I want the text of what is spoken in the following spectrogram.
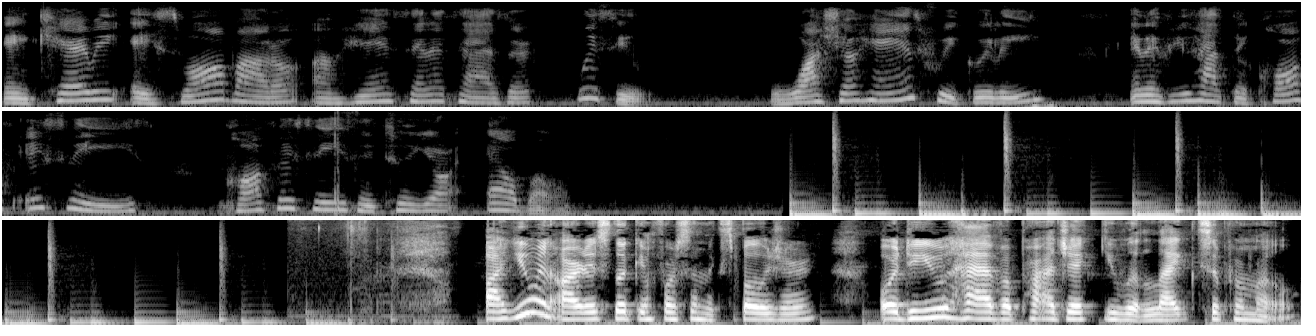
and carry a small bottle of hand sanitizer with you. Wash your hands frequently, and if you have to cough and sneeze, cough and sneeze into your elbow. Are you an artist looking for some exposure? Or do you have a project you would like to promote?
